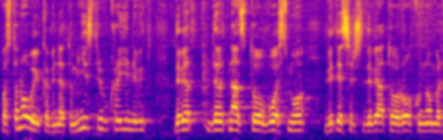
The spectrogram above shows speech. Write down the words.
постановою Кабінету міністрів України від 19.08.2009 року номер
